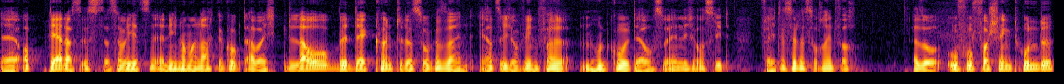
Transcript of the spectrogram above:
Äh, ob der das ist, das habe ich jetzt äh, nicht nochmal nachgeguckt, aber ich glaube, der könnte das sogar sein. Er hat sich auf jeden Fall einen Hund geholt, der auch so ähnlich aussieht. Vielleicht ist er das auch einfach. Also UFO verschenkt Hunde.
